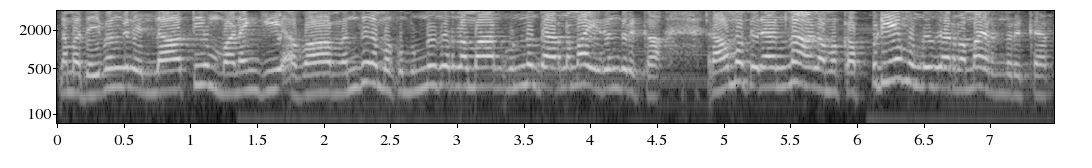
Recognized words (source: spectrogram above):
நம்ம தெய்வங்கள் எல்லாத்தையும் வணங்கி அவ வந்து நமக்கு முன்னுதாரணமா முன்னுதாரணமா இருந்திருக்கா. ராமபிரான்லாம் நமக்கு அப்படியே முன்னுதாரணமா இருந்திருக்கார்.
